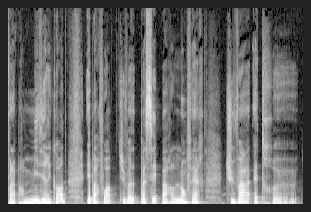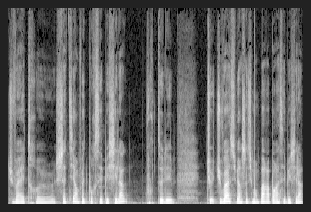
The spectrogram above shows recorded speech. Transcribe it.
voilà, par miséricorde. Et parfois, tu vas passer par l'enfer. Tu vas être, euh, tu vas être euh, châtié, en fait, pour ces péchés-là, pour te les tu, vas subir un châtiment par rapport à ces péchés-là.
